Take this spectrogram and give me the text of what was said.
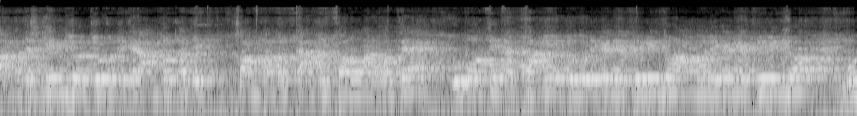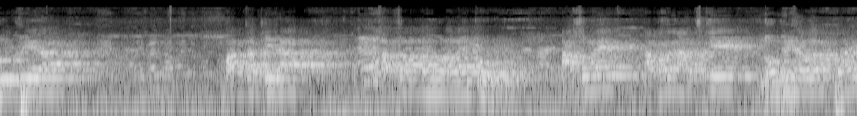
বাংলাদেশ কেন্দ্রীয় যুবলীগের আন্তর্জাতিক সম্পাদক কাজী সরোয়ার হোসেন, উপস্থিত স্থানীয় যুবলীগের নেতৃবৃন্দ, আওয়ামী লীগের নেতৃবৃন্দ, মুরব্বীরা মাতাজিরা আসসালামু আলাইকুম। আসলে আমাদের আজকে নবীন আওয়াজ ভাই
